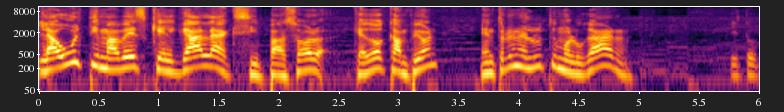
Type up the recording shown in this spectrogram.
la última vez que el Galaxy pasó, quedó campeón, entró en el último lugar. ¿Y tú?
